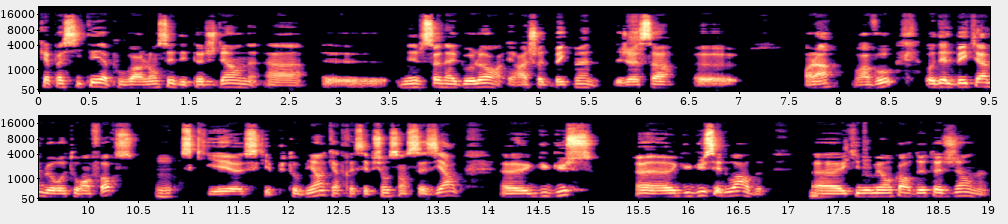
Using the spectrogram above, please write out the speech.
capacité à pouvoir lancer des touchdowns à euh, Nelson Agolor et Rashad Bateman. Déjà ça, euh, voilà, bravo. Odell Beckham le retour en force, mm. ce qui est ce qui est plutôt bien. Quatre réceptions, 116 yards. Euh, Gugus, euh, Gugus Edward euh, qui nous met encore deux touchdowns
